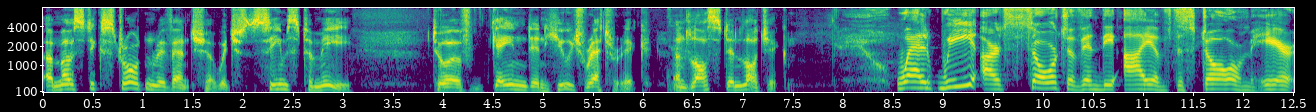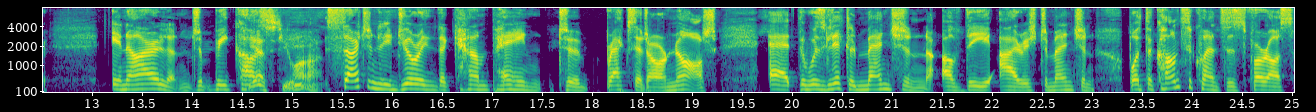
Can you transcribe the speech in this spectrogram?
a most extraordinary venture, which seems to me to have gained in huge rhetoric and lost in logic. Well, we are sort of in the eye of the storm here in Ireland because yes, you are. certainly during the campaign to Brexit or not, uh, there was little mention of the Irish dimension, but the consequences for us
